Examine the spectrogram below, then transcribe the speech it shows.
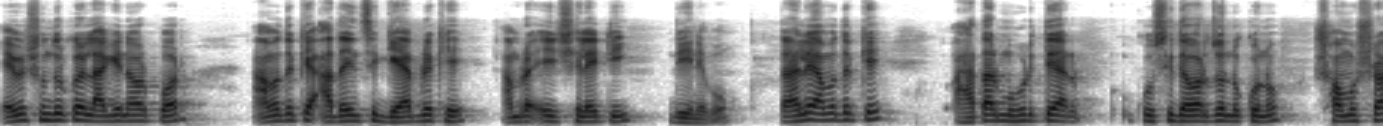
এভাবে সুন্দর করে লাগিয়ে নেওয়ার পর আমাদেরকে আধা ইঞ্চি গ্যাপ রেখে আমরা এই সেলাইটি দিয়ে নেব। তাহলে আমাদেরকে হাতার মুহুরিতে আর কুচি দেওয়ার জন্য কোনো সমস্যা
